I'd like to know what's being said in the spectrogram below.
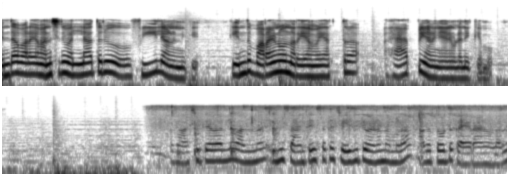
എന്താ പറയുക മനസ്സിന് വല്ലാത്തൊരു ഫീലാണ് എനിക്ക്. എന്ത് പറയണമെന്നറിയാൻ വയ്യ. അത്ര ഹാപ്പിയാണ് ഞാനിവിടെ നിൽക്കുമ്പോൾ വാച്ച് ടവറിൽ വന്ന് ഇനി സാനിറ്റൈസ് ഒക്കെ ചെയ്തിട്ട് വേണം നമ്മൾ അകത്തോട്ട് കയറാനുള്ളത്.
